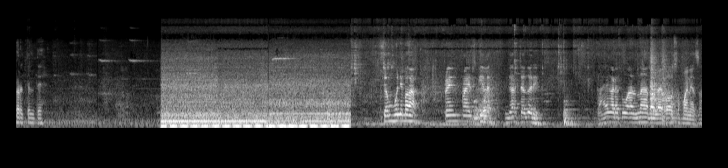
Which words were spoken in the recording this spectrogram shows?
करतील ते. शंभूने बघा फ्रेंच फ्राईज केलं घरच्या घरी. काय गाड्या तू आज नादालाय पावसा पाण्याचा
